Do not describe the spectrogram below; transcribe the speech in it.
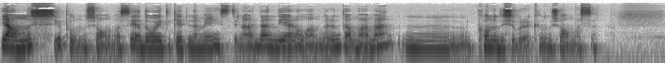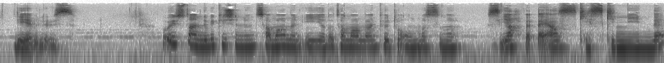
yanlış yapılmış olması ya da o etiketlemeye istinaden diğer alanların tamamen konu dışı bırakılmış olması diyebiliriz. O yüzden de bir kişinin tamamen iyi ya da tamamen kötü olmasını siyah ve beyaz keskinliğinde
